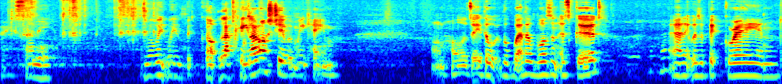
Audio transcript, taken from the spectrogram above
very sunny. We, we got lucky last year when we came on holiday. The, the weather wasn't as good and it was a bit grey and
